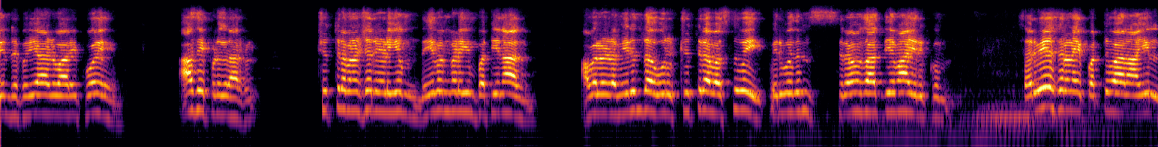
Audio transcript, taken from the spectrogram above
என்ற பெரியாழ்வாரைப் போலே ஆசைப்படுகிறார்கள். சுத்திர மனுஷர்களையும் தெய்வங்களையும் பற்றினால் அவர்களிடம் இருந்த ஒரு சுத்திர வஸ்துவை பெறுவதும் சிரமசாத்தியமாயிருக்கும். சர்வேஸ்வரனை பற்றுவானாயில்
